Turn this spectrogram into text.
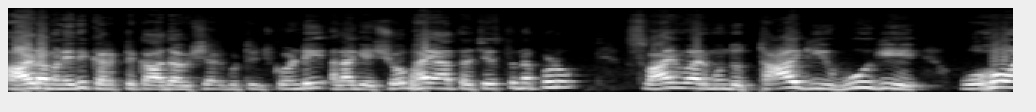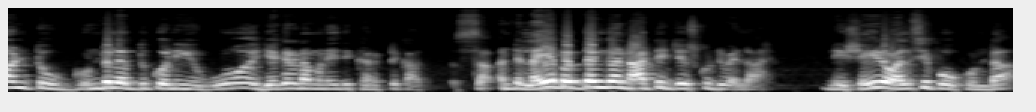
ఆడడం అనేది కరెక్ట్ కాదు ఆ విషయాన్ని గుర్తుంచుకోండి. అలాగే శోభాయాత్ర చేస్తున్నప్పుడు స్వామివారి ముందు తాగి ఊగి ఓహో అంటూ గుండెలెద్దుకొని ఓ ఎగరడం అనేది కరెక్ట్ కాదు. స- అంటే లయబద్ధంగా నాట్యం చేసుకుంటూ వెళ్ళాలి. నీ శరీరం అలసిపోకుండా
